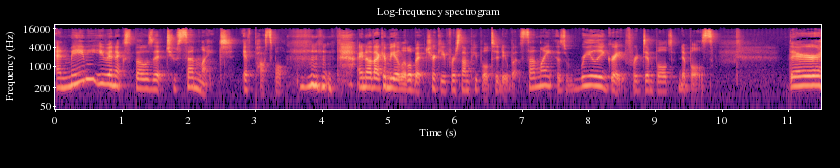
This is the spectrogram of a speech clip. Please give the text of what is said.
and maybe even expose it to sunlight if possible. I know that can be a little bit tricky for some people to do, but sunlight is really great for dimpled nipples there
